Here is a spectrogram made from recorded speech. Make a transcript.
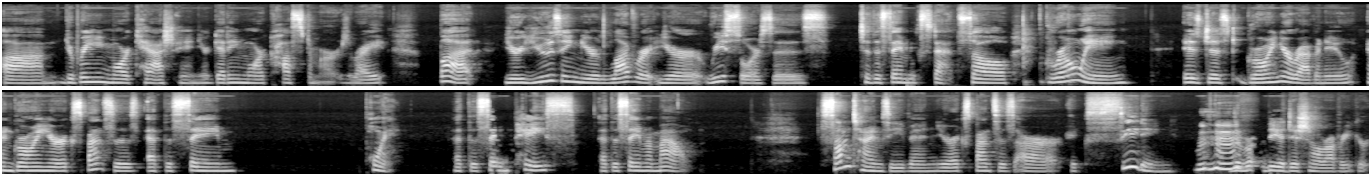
um, you're bringing more cash in you're getting more customers right? But you're using your lever your resources to the same extent. So growing is just growing your revenue and growing your expenses at the same point, at the same pace, at the same amount. Sometimes even your expenses are exceeding mm-hmm. the, the additional revenue.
